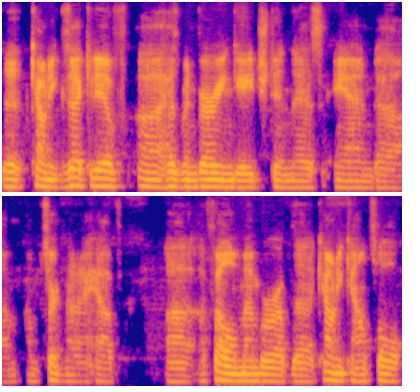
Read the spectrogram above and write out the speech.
the county executive uh, has been very engaged in this, and um, I'm certain that I have uh, a fellow member of the county council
